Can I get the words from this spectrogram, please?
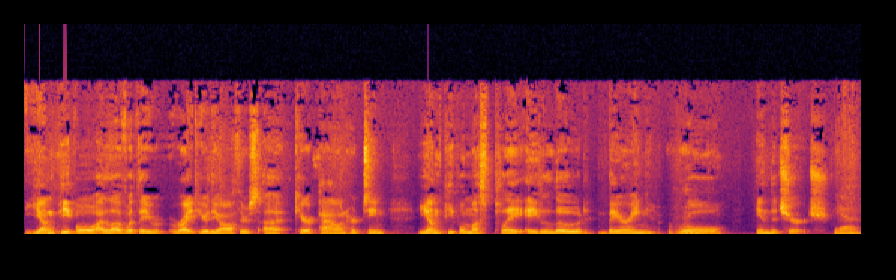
young people, I love what they write here. The authors, uh, Kara Powell and her team, young people must play a load-bearing role in the church Yeah.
